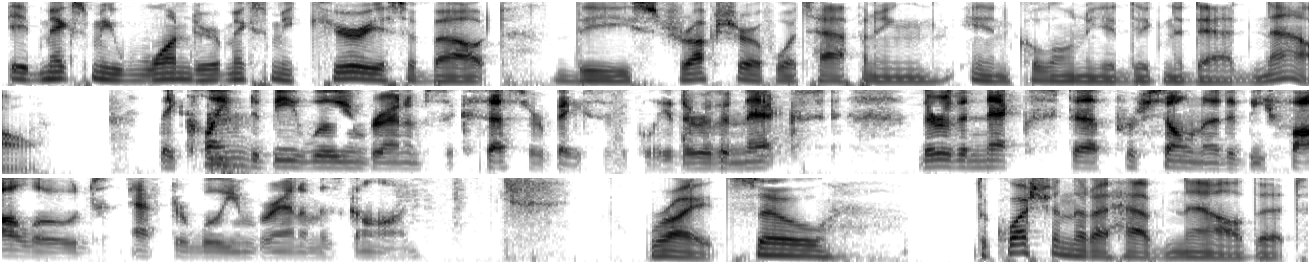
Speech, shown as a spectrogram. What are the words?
it makes me wonder, it makes me curious about the structure of what's happening in Colonia Dignidad now. They claim to be William Branham's successor. Basically, they're the next. They're the next uh, persona to be followed after William Branham is gone. Right. So, the question that I have now that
